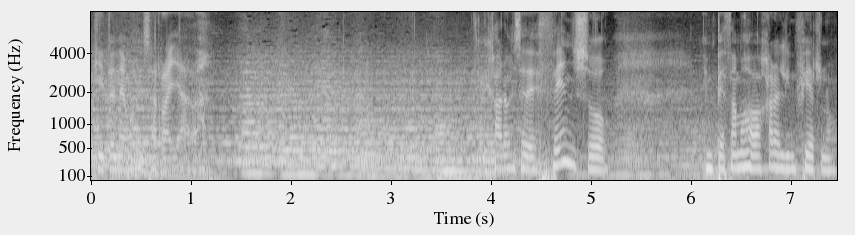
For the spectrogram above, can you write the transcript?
Aquí tenemos esa rayada. Fijaros ese descenso. Empezamos a bajar al infierno.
